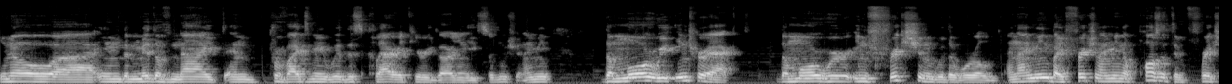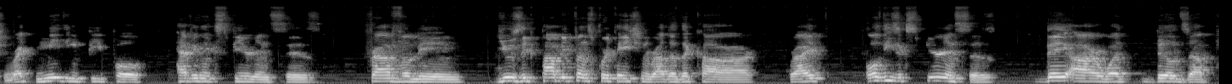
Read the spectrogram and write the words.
you know, uh, in the mid of night and provides me with this clarity regarding a solution. I mean, the more we interact, the more we're in friction with the world. And I mean by friction, I mean a positive friction, right? Meeting people, having experiences, traveling, using public transportation rather the car, right? All these experiences, they are what builds up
